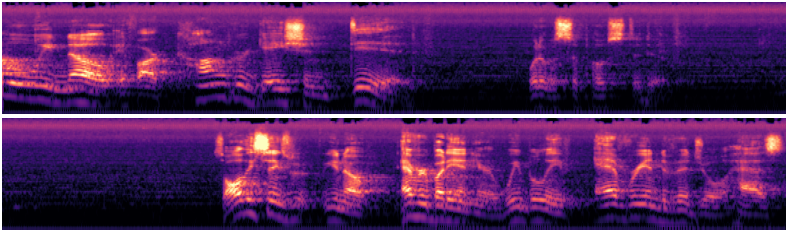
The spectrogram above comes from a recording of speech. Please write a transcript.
will we know if our congregation did what it was supposed to do? So, all these things, you know, everybody in here, we believe every individual has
